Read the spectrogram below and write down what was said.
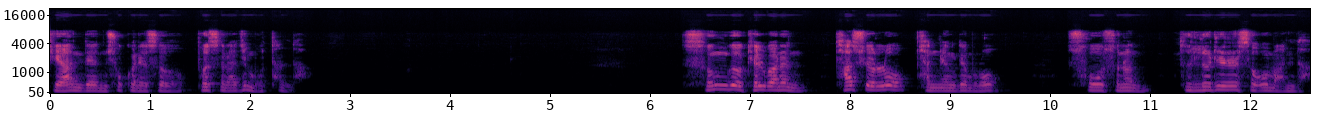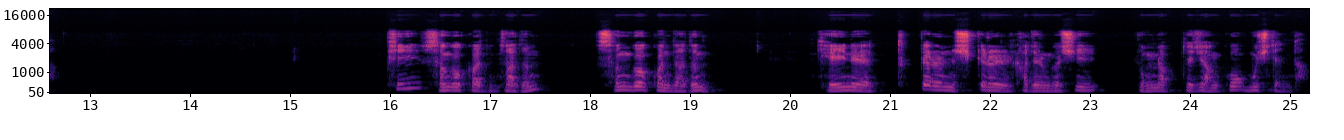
제한된 조건에서 벗어나지 못한다. 선거 결과는 다수결로 판명되므로 소수는 들러리를 서고 만다. 피선거권자든 선거권자든 개인의 특별한 식견을 가지는 것이 용납되지 않고 무시된다.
